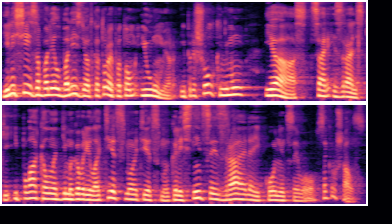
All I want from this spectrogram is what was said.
Елисей заболел болезнью, от которой потом и умер. И пришел к нему Иаас, царь израильский, и плакал над ним и говорил, «Отец мой, отец мой, колесница Израиля и конница его». Сокрушался.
